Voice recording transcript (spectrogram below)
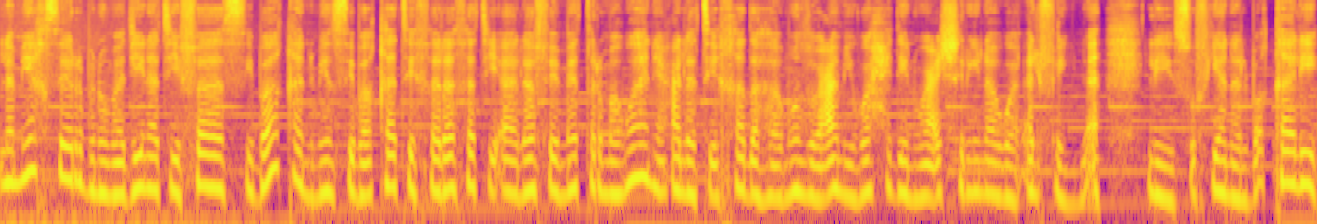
لم يخسر ابن مدينة فاس سباقا من سباقات الثلاثة آلاف متر موانع التي خاضها منذ عام 21 و2000 لسفيان البقالي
